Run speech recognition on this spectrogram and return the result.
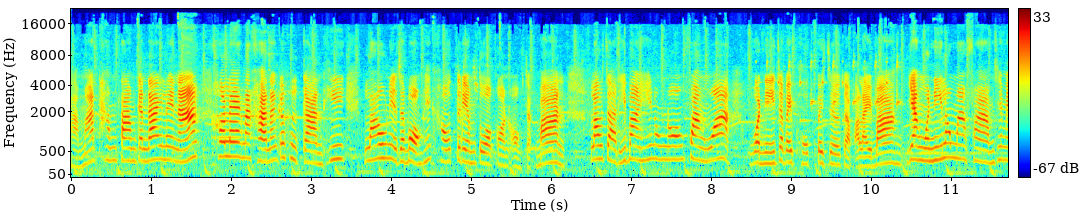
สามารถทำตามกันได้เลยนะ ข้อแรกนะคะ นั่นก็คือการที่เราเนี่ยจะบอกให้เขาเตรียมตัวก่อนออกจากบ้าน เราจะอธิบายให้น้องๆฟังว่า วันนี้จะไปพบไปเจอกับอะไรบ้าง อย่างวันนี้เรามาฟาร์มใช่ไหม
